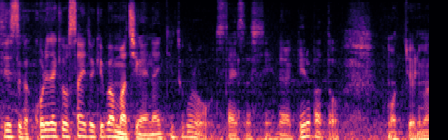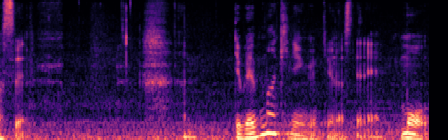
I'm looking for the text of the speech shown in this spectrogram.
ですがこれだけ押さえておけば間違いないっていうところをお伝えさせていただければと思っております。でウェブマーケティングっていうのはですねも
